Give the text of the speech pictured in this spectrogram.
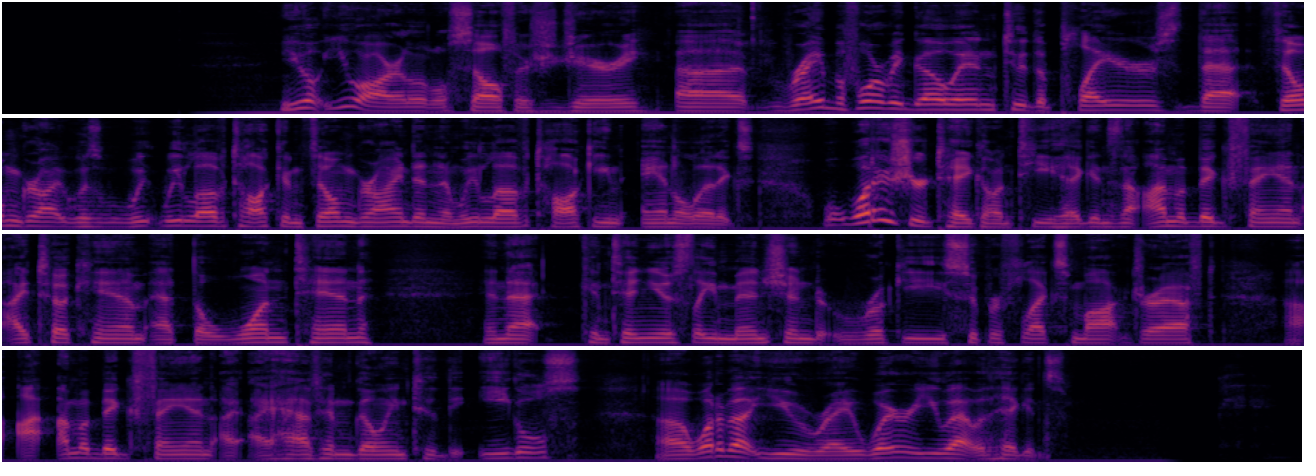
You you are a little selfish, Jerry. Uh, Ray, before we go into the players that film grind was, we, we love talking film grinding and we love talking analytics. Well, what is your take on T Higgins? Now, I'm a big fan. I took him at the 110 in that continuously mentioned rookie superflex mock draft. Uh, I, am a big fan. I, I, have him going to the Eagles. Uh, what about you, Ray? Where are you at with Higgins?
